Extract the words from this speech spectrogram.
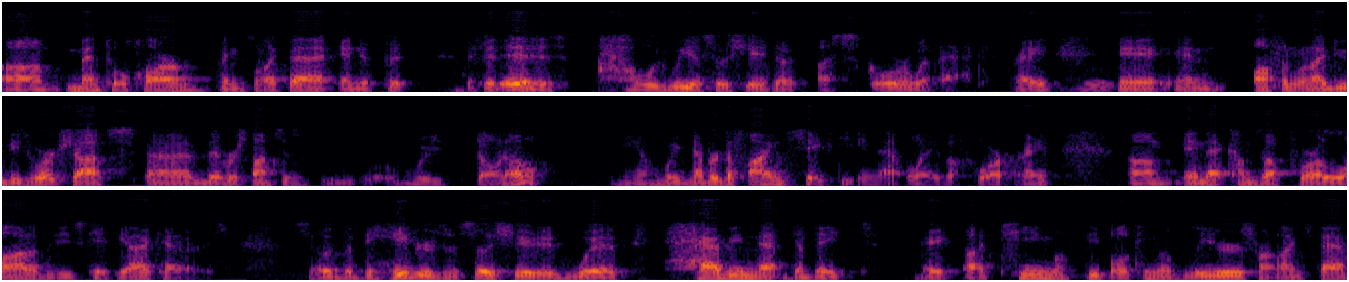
um, mental harm, things like that? And if it if it is, how would we associate a, a score with that? Right? Mm-hmm. And, and, often when I do these workshops, uh, the response is we don't know. You know, we've never defined safety in that way before, right? Um, and that comes up for a lot of these KPI categories. So the behaviors associated with having that debate, right? A team of people, a team of leaders, frontline staff,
